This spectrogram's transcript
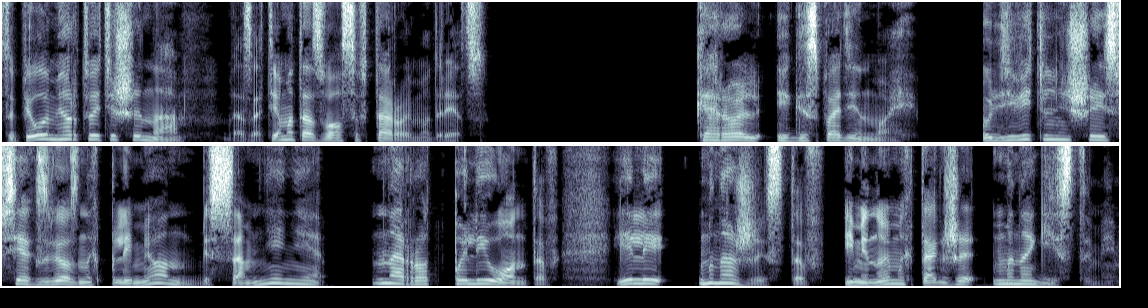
Наступила мертвая тишина, а затем отозвался второй мудрец. «Король и господин мой, удивительнейший из всех звездных племен, без сомнения, народ палеонтов или множистов, именуемых также моногистами.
